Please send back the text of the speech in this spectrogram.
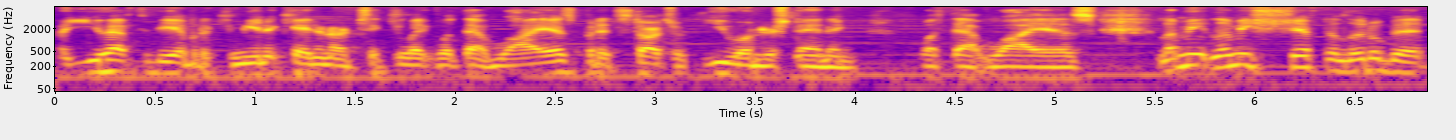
but you have to be able to communicate and articulate what that why is. But it starts with you understanding what that why is. Let me let me shift a little bit,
